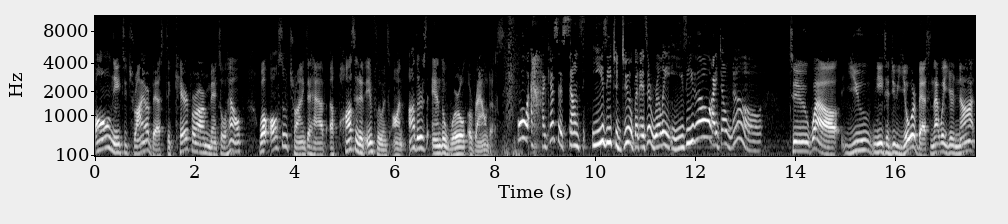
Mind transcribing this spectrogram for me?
all need to try our best to care for our mental health while also trying to have a positive influence on others and the world around us. Well, I guess it sounds easy to do, but is it really easy though? I don't know. to well you need to do your best and that way you're not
